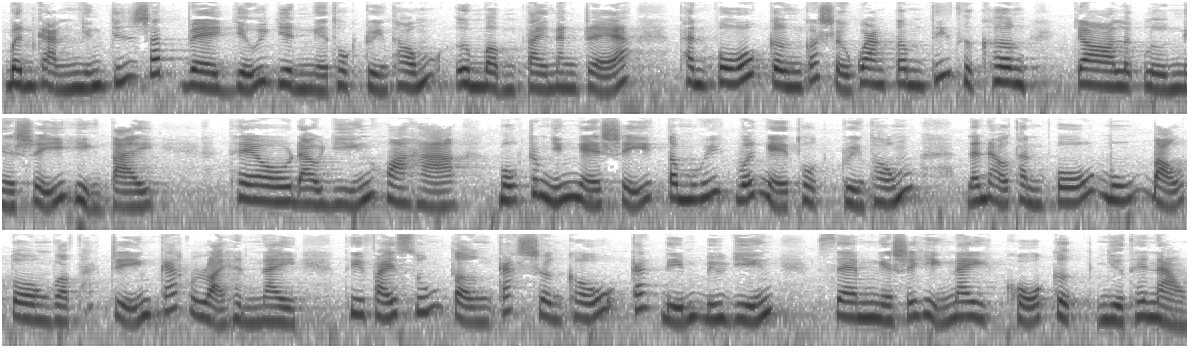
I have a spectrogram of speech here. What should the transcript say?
bên cạnh những chính sách về giữ gìn nghệ thuật truyền thống, ươm mầm tài năng trẻ, thành phố cần có sự quan tâm thiết thực hơn cho lực lượng nghệ sĩ hiện tại. Theo đạo diễn Hoa Hạ, một trong những nghệ sĩ tâm huyết với nghệ thuật truyền thống, lãnh đạo thành phố muốn bảo tồn và phát triển các loại hình này thì phải xuống tận các sân khấu, các điểm biểu diễn, xem nghệ sĩ hiện nay khổ cực như thế nào.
